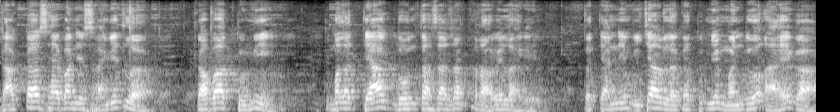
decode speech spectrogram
डॉक्टर साहेबांनी सांगितलं का बा तुम्ही तुम्हाला त्याग दोन तासाचा करावे लागेल. तर त्यांनी विचारलं का तुम्ही मंजूर आहे का?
